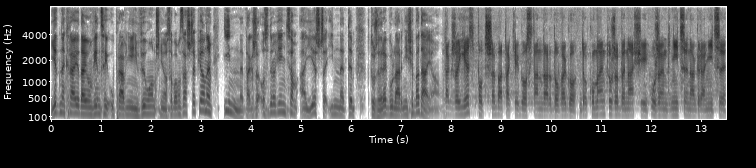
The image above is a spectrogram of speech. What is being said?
Jedne kraje dają więcej uprawnień wyłącznie osobom zaszczepionym, inne także ozdrowieńcom, a jeszcze inne tym, którzy regularnie się badają. Także jest potrzeba takiego standardowego dokumentu, żeby nasi urzędnicy na granicy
